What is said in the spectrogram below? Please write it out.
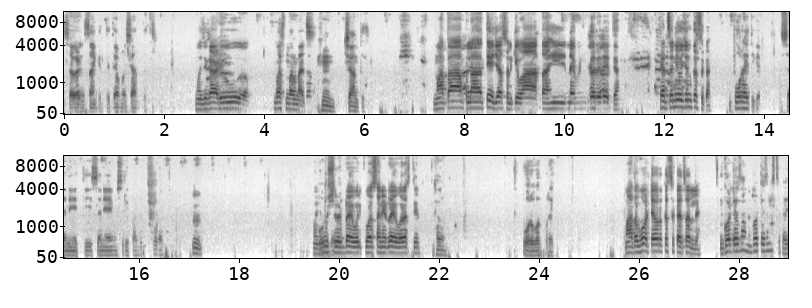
सगळ्यांनी सांगितले त्यामुळे शांत. म्हणजे गाडी बसणार नाहीच. शांत. मग आता आपला तेज असेल किंवा आता ही नवीन खरेदी येत्या त्याचं नियोजन कसं काय? पोर आहे ती काय सनी ती सनी आहे मुसरी पाहिजे पोर आहे. हम्म. म्हणजे दुसरे ड्रायव्हर किंवा सनी ड्रायव्हर असतील. हो. पोरं भरपूर आहेत. मग आता गोट्यावर कसं काय चाललंय? गोट्याचं ना गोट्याचं नसतं काय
